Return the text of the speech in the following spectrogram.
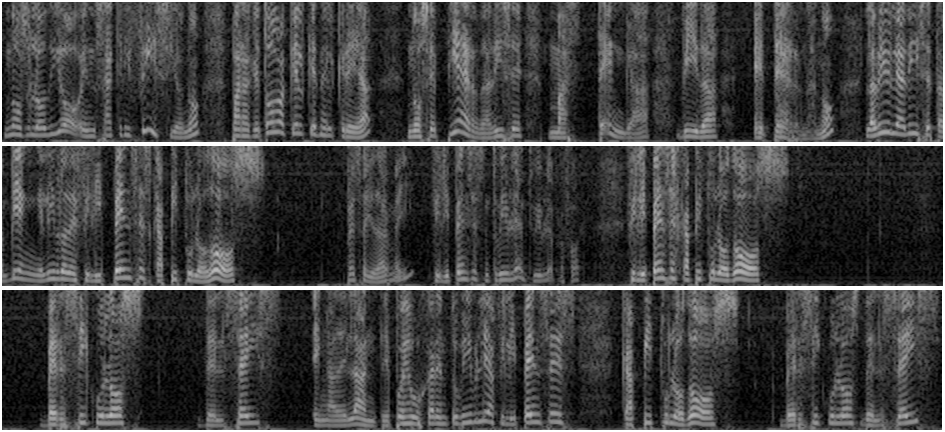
Nos lo dio en sacrificio, ¿no? Para que todo aquel que en Él crea, no se pierda, dice, mas tenga vida eterna, ¿no? La Biblia dice también en el libro de Filipenses capítulo 2, ¿puedes ayudarme ahí? Filipenses en tu Biblia, en tu Biblia, por favor. Filipenses capítulo 2, versículos del 6 en adelante. Puedes buscar en tu Biblia Filipenses capítulo 2, versículos del 6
